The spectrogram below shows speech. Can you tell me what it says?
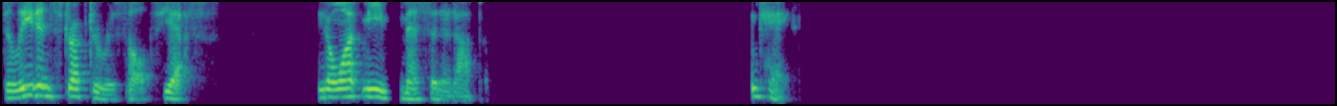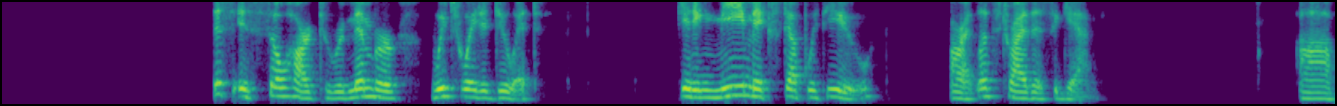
Delete instructor results, yes. You don't want me messing it up. Okay. This is so hard to remember which way to do it getting me mixed up with you. All right, let's try this again. Uh,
